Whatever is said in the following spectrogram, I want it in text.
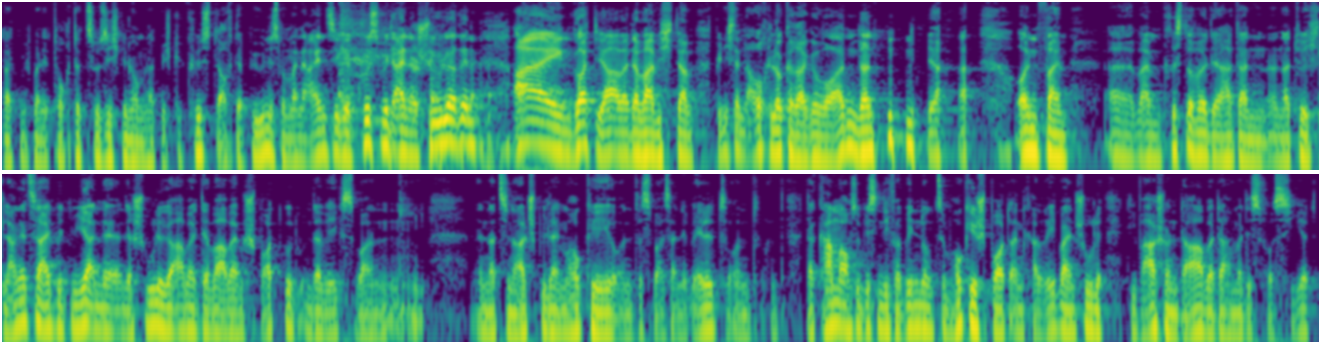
da hat mich meine Tochter zu sich genommen, hat mich geküsst auf der Bühne. Das war meine einzige Kuss mit einer Schülerin. Ein Gott, ja, aber da war ich, da bin ich dann auch lockerer geworden dann, ja. Und beim, äh, beim Christopher, der hat dann natürlich lange Zeit mit mir an der, an der Schule gearbeitet, der war beim Sport gut unterwegs, war ein Nationalspieler im Hockey und das war seine Welt. Und, und da kam auch so ein bisschen die Verbindung zum Hockeysport an Karl-Rehbein-Schule. Die war schon da, aber da haben wir das forciert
